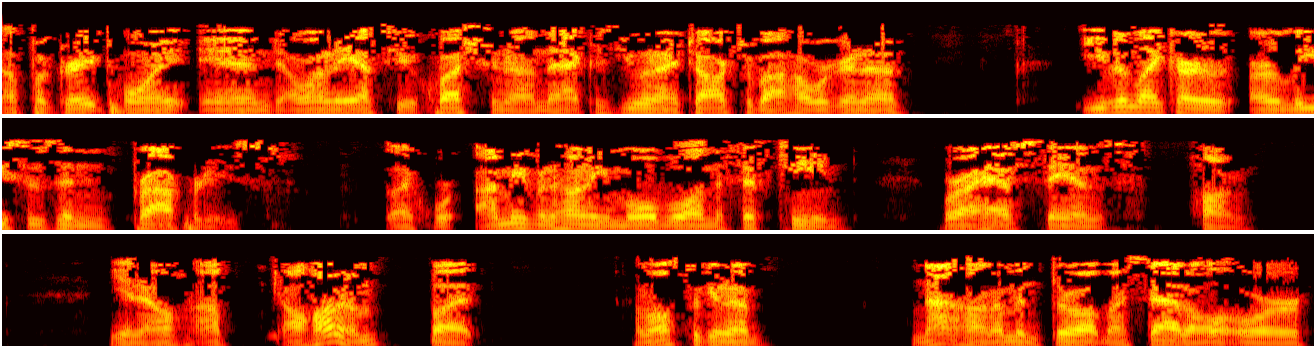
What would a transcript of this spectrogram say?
up a great point, and I wanted to ask you a question on that because you and I talked about how we're gonna, even like our our leases and properties, like we're, I'm even hunting mobile on the 15 where I have stands hung. You know, I'll I'll hunt them, but I'm also gonna not hunt them and throw out my saddle or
